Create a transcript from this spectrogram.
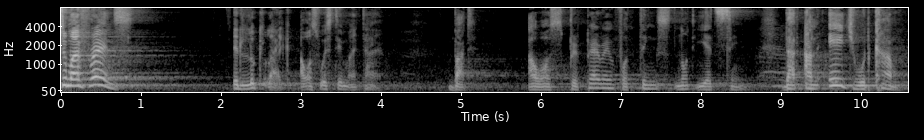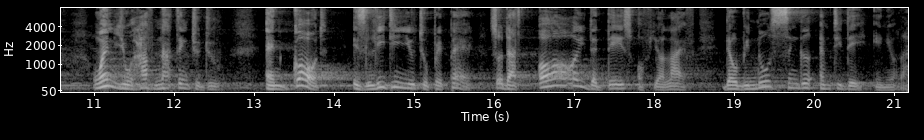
To my friends, it looked like I was wasting my time. But I was preparing for things not yet seen. That an age would come when you have nothing to do, and God is leading you to prepare so that all the days of your life, there will be no single empty day in your life.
